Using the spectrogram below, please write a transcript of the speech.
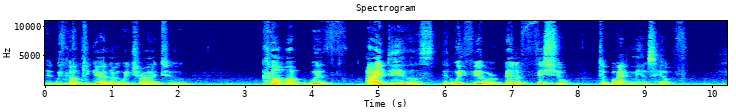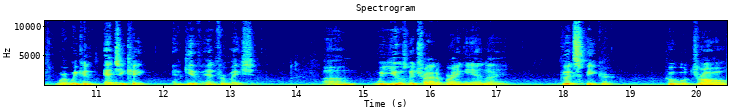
that we come together and we try to come up with ideas that we feel are beneficial to black men's health, where we can educate and give information. Um, we usually try to bring in a good speaker who will draw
